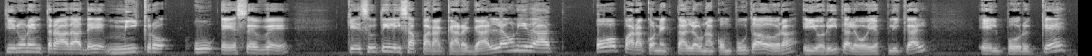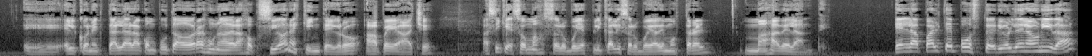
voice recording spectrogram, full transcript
tiene una entrada de micro USB que se utiliza para cargar la unidad o para conectarla a una computadora. Y ahorita le voy a explicar el por qué eh, el conectarla a la computadora es una de las opciones que integró APH. Así que eso más se lo voy a explicar y se lo voy a demostrar más adelante. En la parte posterior de la unidad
